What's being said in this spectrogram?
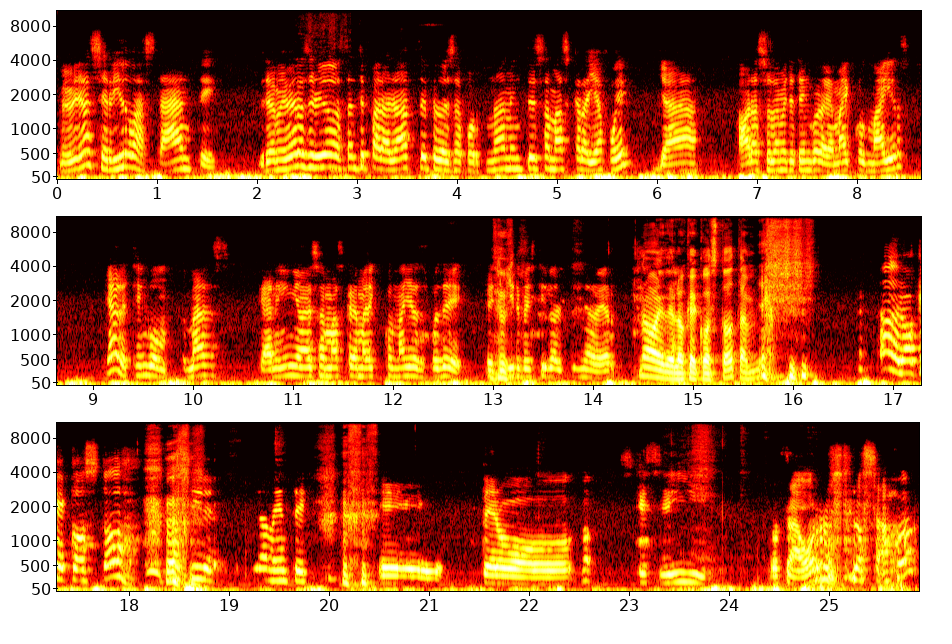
me hubiera servido bastante me hubiera servido bastante para el arte pero desafortunadamente esa máscara ya fue ya ahora solamente tengo la de Michael Myers ya le tengo más cariño a esa máscara de Michael Myers después de, ir vestido al cine a ver. No, y de lo que costó también. no, de lo que costó. sí, definitivamente. Eh, pero, no, es que sí, los ahorros, los ahorros.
